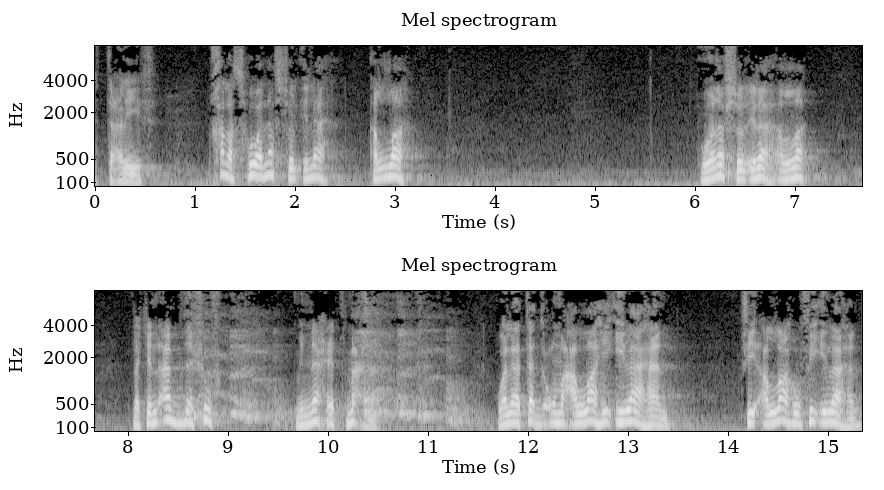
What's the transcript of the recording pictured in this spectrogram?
التعريف خلص هو نفسه الإله الله. هو نفسه الإله الله. لكن الآن بدنا نشوف من ناحية معنى. ولا تدعو مع الله إلها. في الله وفي إلها.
